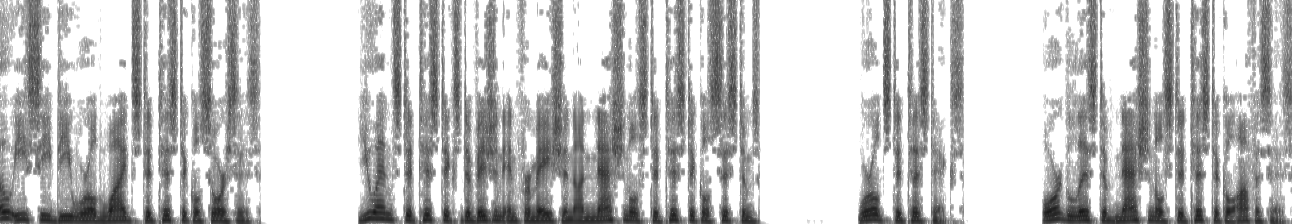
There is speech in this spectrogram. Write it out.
OECD Worldwide Statistical Sources UN Statistics Division Information on National Statistical Systems World Statistics. Org List of national statistical offices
